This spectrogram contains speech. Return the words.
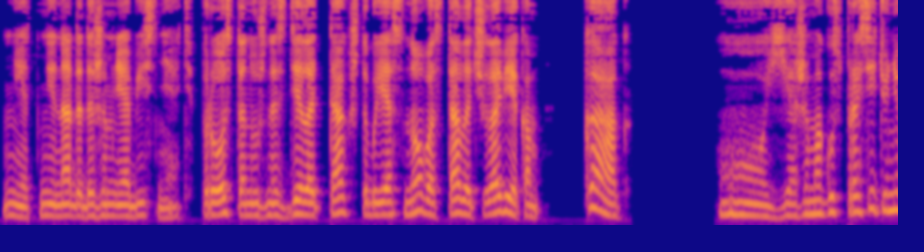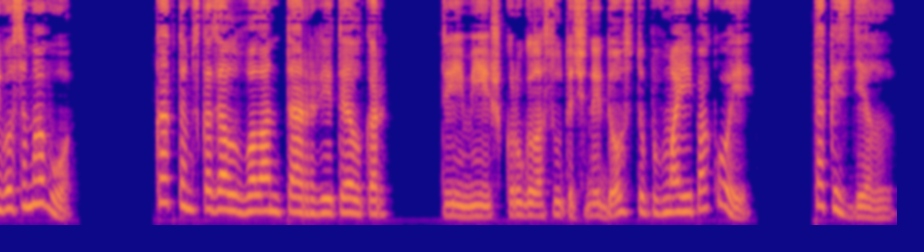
Нет, не надо даже мне объяснять. Просто нужно сделать так, чтобы я снова стала человеком. Как? О, я же могу спросить у него самого. Как там сказал Волонтар Рителкар? Ты имеешь круглосуточный доступ в мои покои. Так и сделаю.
